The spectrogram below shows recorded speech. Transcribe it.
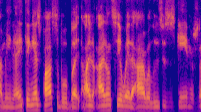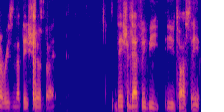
I mean, anything is possible, but I, I don't see a way that Iowa loses this game. There's no reason that they should, but they should definitely beat Utah State.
